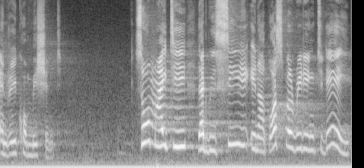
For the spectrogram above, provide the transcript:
and recommissioned so mighty that we see in our gospel reading today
